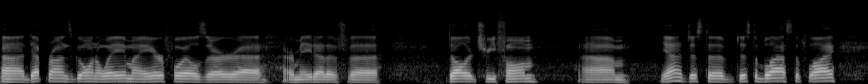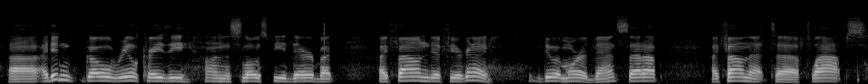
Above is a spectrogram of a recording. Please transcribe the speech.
uh, Depron's going away, my airfoils are uh, are made out of uh, Dollar Tree foam. Um, yeah, just a just a blast to fly. Uh, I didn't go real crazy on the slow speed there, but I found if you're gonna do a more advanced setup, I found that flaps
